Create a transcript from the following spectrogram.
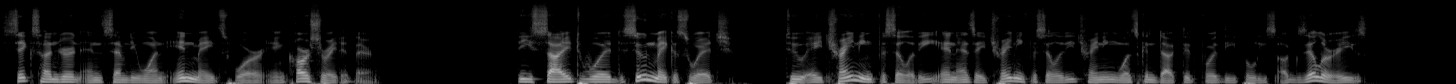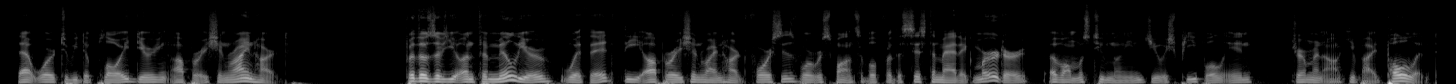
671 inmates were incarcerated there. The site would soon make a switch to a training facility, and as a training facility, training was conducted for the police auxiliaries that were to be deployed during Operation Reinhard. For those of you unfamiliar with it, the Operation Reinhard forces were responsible for the systematic murder of almost 2 million Jewish people in German occupied Poland.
